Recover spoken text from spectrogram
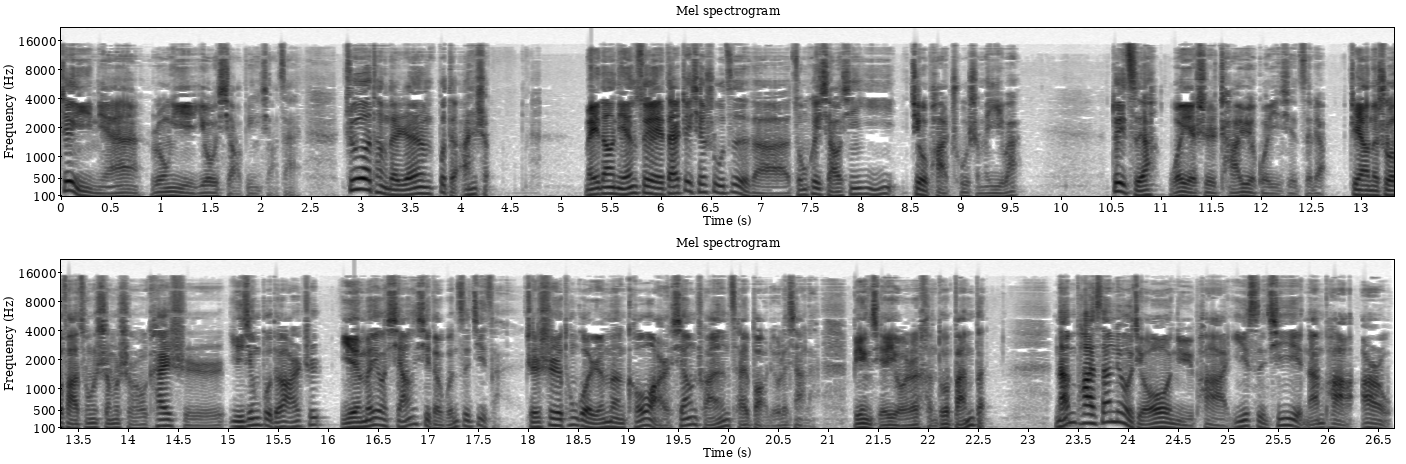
这一年容易有小病小灾，折腾的人不得安生。每当年岁带这些数字的，总会小心翼翼，就怕出什么意外。对此呀，我也是查阅过一些资料。这样的说法从什么时候开始已经不得而知，也没有详细的文字记载，只是通过人们口耳相传才保留了下来，并且有着很多版本。男怕三六九，女怕一四七，男怕二五，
